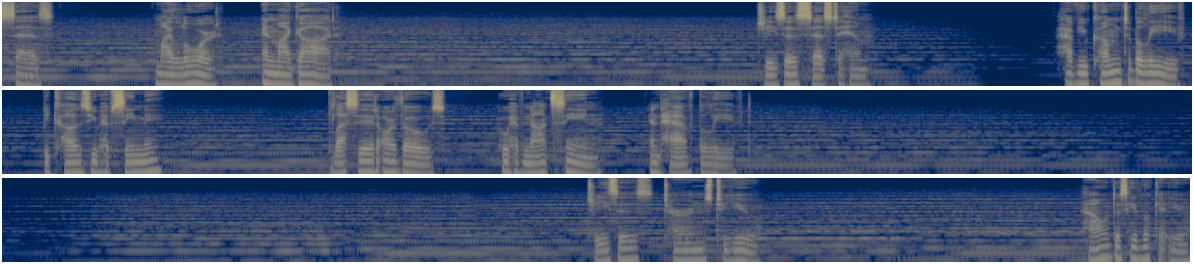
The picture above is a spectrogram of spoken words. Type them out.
Thomas says, My Lord and my God. Jesus says to him, Have you come to believe because you have seen me? Blessed are those who have not seen and have believed. Jesus turns to you. How does he look at you?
